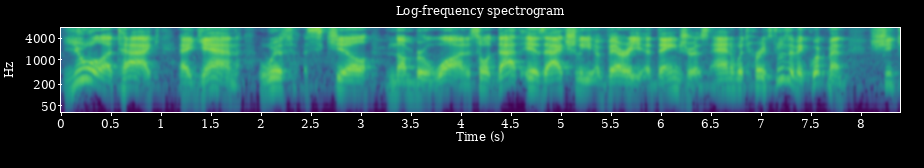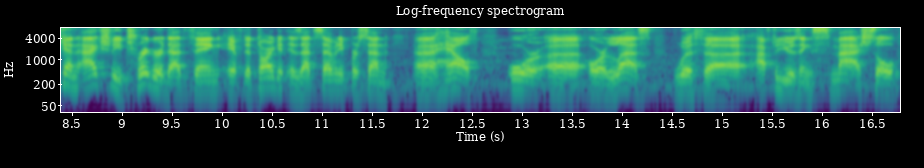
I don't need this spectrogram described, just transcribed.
you will attack again with skill number one. So that is actually very dangerous. And with her exclusive equipment, she can actually trigger that thing if the target is at 70% uh, health or uh, or less with uh, after using smash so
